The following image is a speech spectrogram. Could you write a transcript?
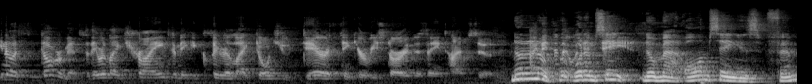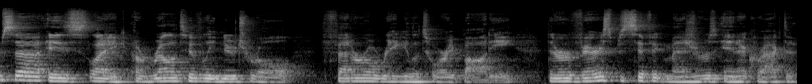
You know, it's government, so they were like trying to make it clear, like, don't you dare think you're restarting this anytime soon. No, no, I no. But what I'm in saying, no, Matt. All I'm saying is PHMSA is like a relatively neutral federal regulatory body. There are very specific measures in a corrective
